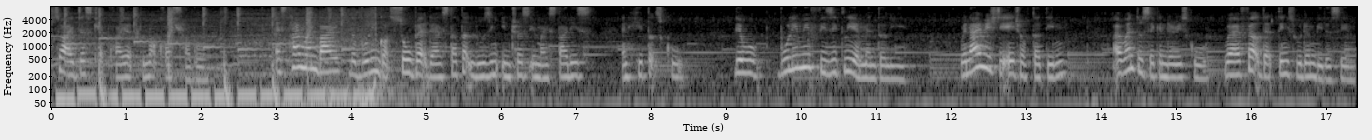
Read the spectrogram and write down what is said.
so I just kept quiet to not cause trouble. As time went by, the bullying got so bad that I started losing interest in my studies and hated school. They would bully me physically and mentally. When I reached the age of 13, I went to secondary school where I felt that things wouldn't be the same.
